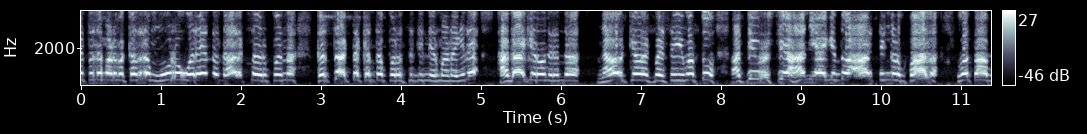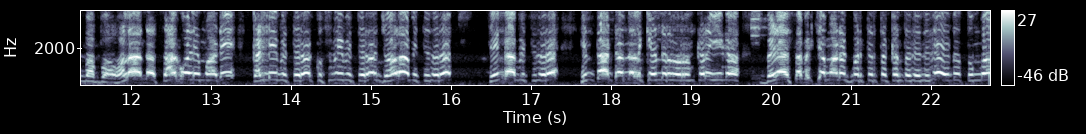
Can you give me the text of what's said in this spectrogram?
ಬಿತ್ತನೆ ಮಾಡ್ಬೇಕಾದ್ರೆ ಮೂರುವರೆಯಿಂದ ನಾಲ್ಕು ಸಾವಿರ ರೂಪಾಯಿನ ಖರ್ಚಾಗ್ತಕ್ಕಂಥ ಪರಿಸ್ಥಿತಿ ನಿರ್ಮಾಣ ಆಗಿದೆ. ಹಾಗಾಗಿರೋದ್ರಿಂದ ನಾವು ಕೇಳಕ್ ಬಯಸ್ತೀವಿ, ಇವತ್ತು ಅತಿವೃಷ್ಟಿ ಹಾನಿಯಾಗಿದ್ದು ಆರು ತಿಂಗಳ ಬಾದ ಇವತ್ತು ಹೊಲನ ಸಾಗುವಳಿ ಮಾಡಿ ಕಳ್ಳಿ ಬಿತ್ತಿರ ಕುಸುಬಿ ಬಿತ್ತಿರ ಜೋಳ ಬಿತ್ತಿದ್ದಾರೆ, ಶೇಂಗಾ ಬಿತ್ತಿದ್ದಾರೆ. ಇಂಥ ಟನ್ನಲ್ಲಿ ಕೇಂದ್ರದವರು ಅಂತಾರೆ ಈಗ ಬೆಳೆ ಸಮೀಕ್ಷೆ ಮಾಡಕ್ ಬರ್ತಿರ್ತಕ್ಕಂಥದ್ದೇನಿದೆ, ಇದು ತುಂಬಾ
